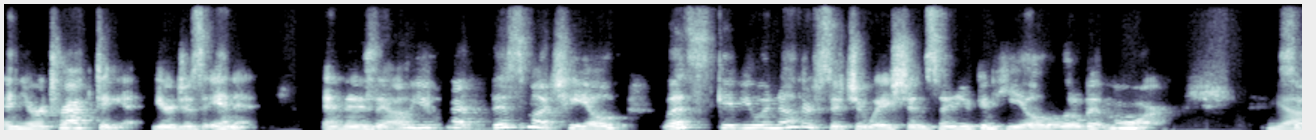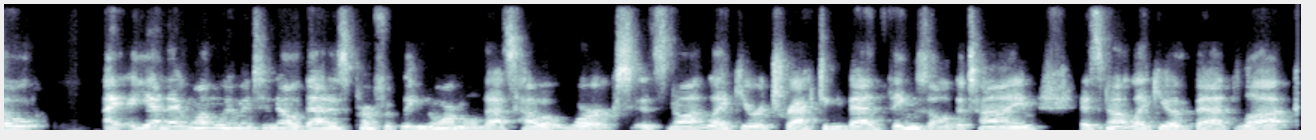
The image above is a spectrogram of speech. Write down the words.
and you're attracting it. You're just in it. And they say, yeah. Oh, you've got this much healed. Let's give you another situation so you can heal a little bit more. Yeah. So I, again, I want women to know that is perfectly normal. That's how it works. It's not like you're attracting bad things all the time. It's not like you have bad luck.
